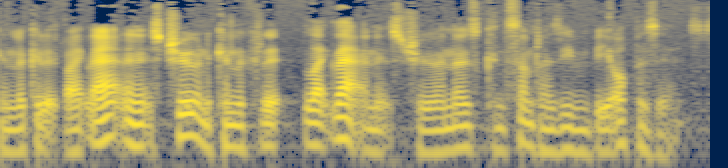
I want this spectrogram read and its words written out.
can look at it like that and it's true, and it can look at it like that and it's true, and those can sometimes even be opposites.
